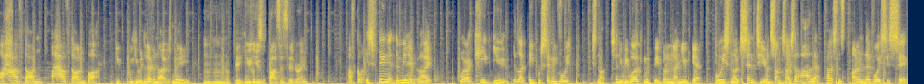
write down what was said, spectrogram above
I have done, I have done, but you you would never know. It was me. hmm okay. You you process it right? I've got this thing at the minute, like where I keep you, like people send me voice notes, and you'll be working with people, and, and you get voice notes sent to you, and sometimes like, oh, that person's tone and their voice is sick.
